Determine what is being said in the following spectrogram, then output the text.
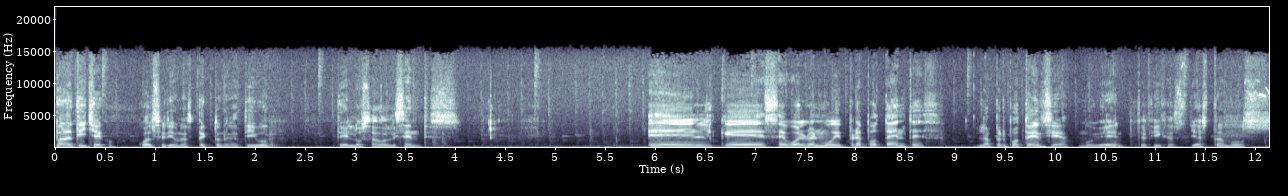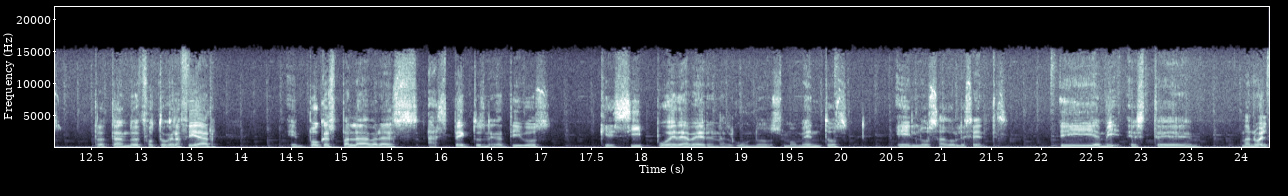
Para ti, Checo, ¿cuál sería un aspecto negativo de los adolescentes? El que se vuelven muy prepotentes. La prepotencia, muy bien, te fijas, ya estamos tratando de fotografiar en pocas palabras aspectos negativos que sí puede haber en algunos momentos en los adolescentes. Y a mí, este, Manuel,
